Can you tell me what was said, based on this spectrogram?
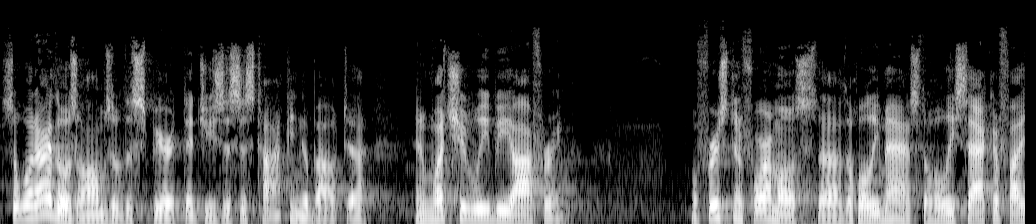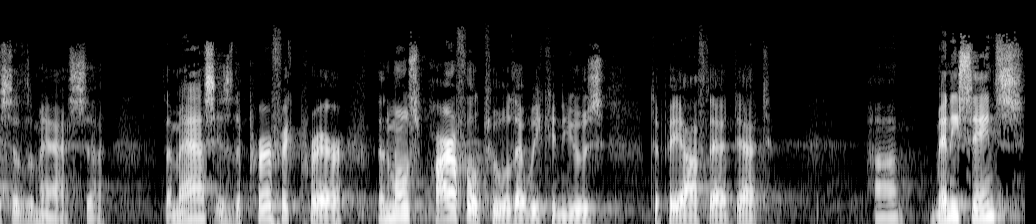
So, what are those alms of the Spirit that Jesus is talking about? Uh, and what should we be offering? Well, first and foremost, uh, the Holy Mass, the holy sacrifice of the Mass. Uh, the Mass is the perfect prayer, the most powerful tool that we can use to pay off that debt. Uh, many saints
